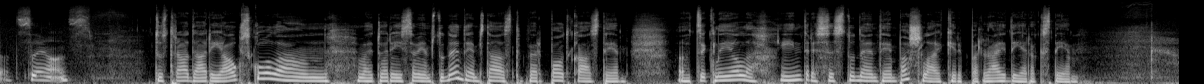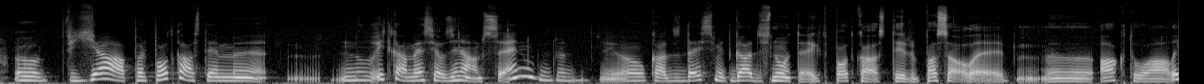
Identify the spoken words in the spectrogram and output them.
tāds seans. Tu strādā arī augstskolā, vai tu arī saviem studentiem stāsti par podkāstiem? Cik liela interese studentiem pašlaik ir par raidierakstiem? Uh, jā, par podkāstiem. Nu, it kā mēs jau zinām, sen, jau kādus desmit gadus noteikti podkāsti ir pasaulē uh, aktuāli.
